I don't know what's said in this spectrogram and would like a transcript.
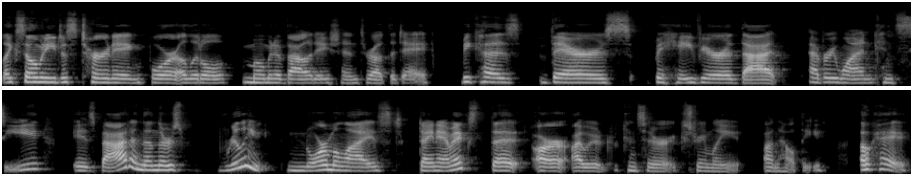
like so many just turning for a little moment of validation throughout the day. Because there's behavior that everyone can see is bad. And then there's really normalized dynamics that are, I would consider extremely unhealthy. Okay,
